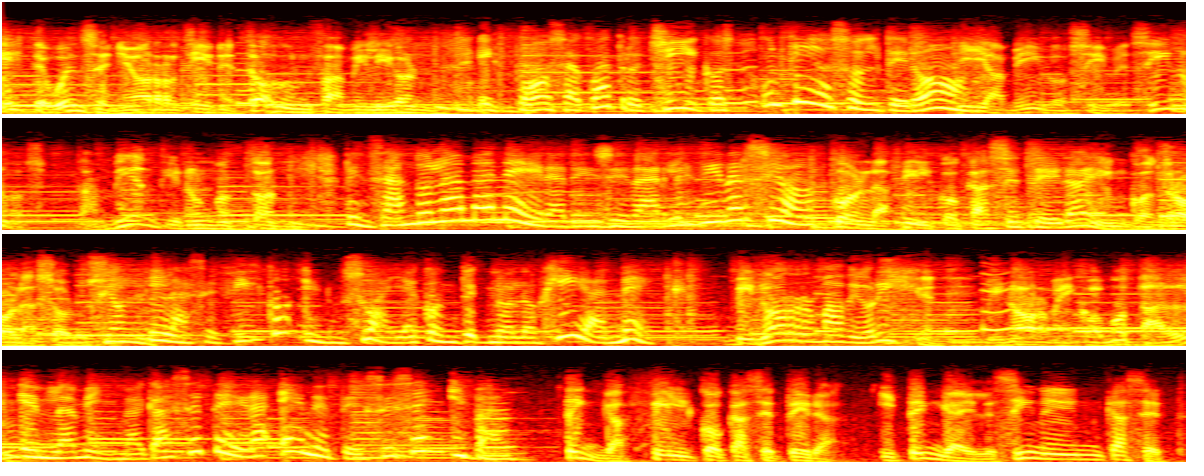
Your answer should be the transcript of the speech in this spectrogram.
Este buen señor tiene todo un familión. Esposa, cuatro chicos, un tío solterón. Y amigos y vecinos. También tiene un montón. Pensando la manera de llevarles diversión. Con la Filco Casetera encontró la solución. La Cefilco en Ushuaia con tecnología NEC. Binorma de origen, binorma como tal. En la misma casetera, NTCC y PAN. Tenga Filco Casetera y tenga el cine en cassette.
